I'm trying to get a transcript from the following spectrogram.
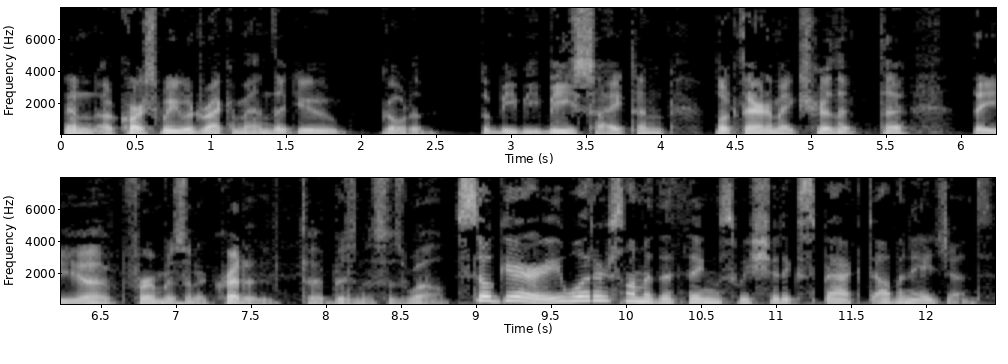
And of course, we would recommend that you go to the BBB site and look there to make sure that the the uh, firm is an accredited uh, business as well. So, Gary, what are some of the things we should expect of an agent?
